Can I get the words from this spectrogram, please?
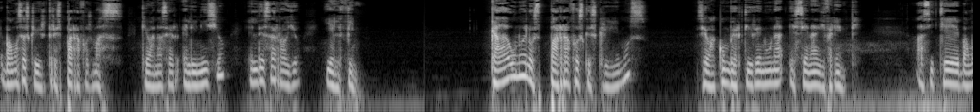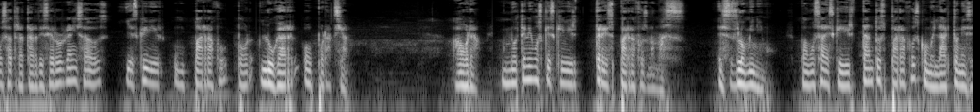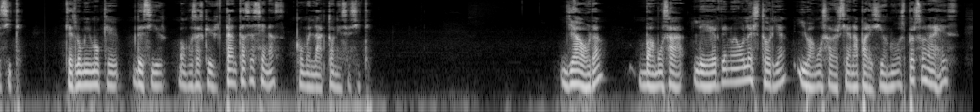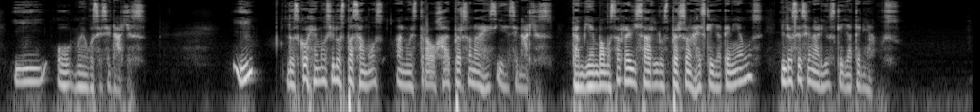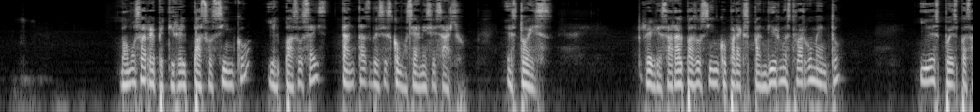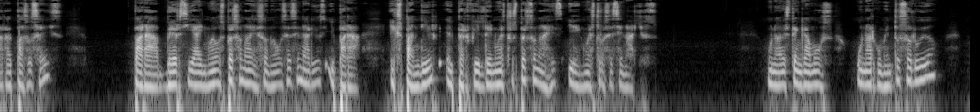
vamos a escribir tres párrafos más, que van a ser el inicio, el desarrollo y el fin. Cada uno de los párrafos que escribimos se va a convertir en una escena diferente. Así que vamos a tratar de ser organizados y escribir un párrafo por lugar o por acción. Ahora, no tenemos que escribir tres párrafos nomás. Eso es lo mínimo. Vamos a escribir tantos párrafos como el acto necesite, que es lo mismo que decir vamos a escribir tantas escenas como el acto necesite. Y ahora vamos a leer de nuevo la historia y vamos a ver si han aparecido nuevos personajes y o nuevos escenarios. Y los cogemos y los pasamos a nuestra hoja de personajes y escenarios. También vamos a revisar los personajes que ya teníamos y los escenarios que ya teníamos. Vamos a repetir el paso 5 y el paso 6 tantas veces como sea necesario. Esto es, regresar al paso 5 para expandir nuestro argumento y después pasar al paso 6 para ver si hay nuevos personajes o nuevos escenarios y para expandir el perfil de nuestros personajes y de nuestros escenarios. Una vez tengamos un argumento sólido,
